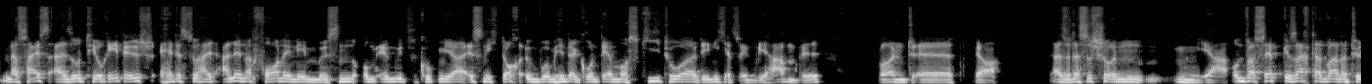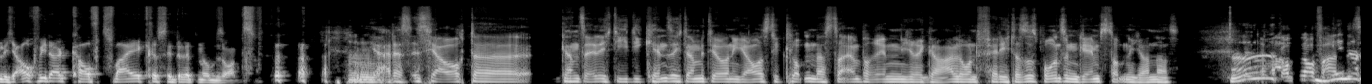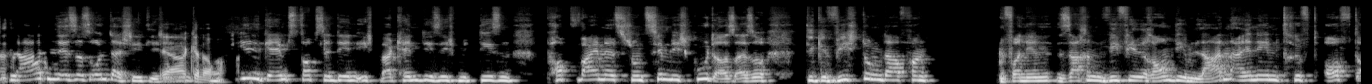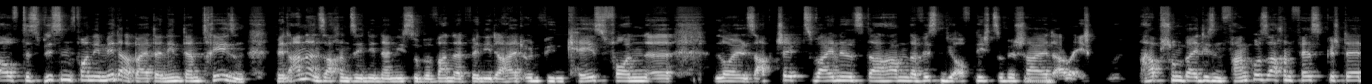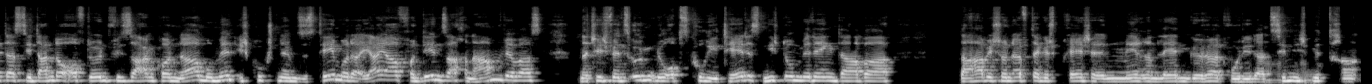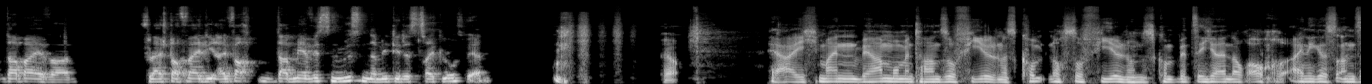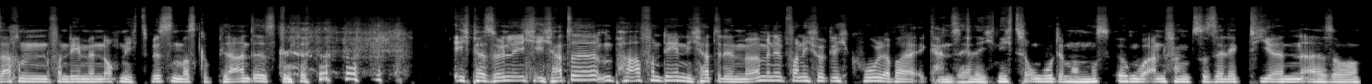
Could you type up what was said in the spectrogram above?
Das heißt also, theoretisch hättest du halt alle nach vorne nehmen müssen, um irgendwie zu gucken, ja, ist nicht doch irgendwo im Hintergrund der Moskitor, den ich jetzt irgendwie haben will. Und äh, ja, also das ist schon, mm, ja. Und was Sepp gesagt hat, war natürlich auch wieder, kauf zwei, kriegst den dritten umsonst. hm. Ja, das ist ja auch da, ganz ehrlich, die, die kennen sich damit ja auch nicht aus, die kloppen das da einfach in die Regale und fertig. Das ist bei uns im GameStop nicht anders. Ah, kommt drauf an, Je nach ist- Laden ist es unterschiedlich. Ja, Also genau. in vielen GameStops, in denen ich war, kennen die sich mit diesen Pop-Vinyls schon ziemlich gut aus. Also die Gewichtung davon von den Sachen, wie viel Raum die im Laden einnehmen, trifft oft auf das Wissen von den Mitarbeitern hinterm Tresen. Mit anderen Sachen sind die dann nicht so bewandert, wenn die da halt irgendwie einen Case von äh, Loyal Subjects Vinyls da haben, da wissen die oft nicht so Bescheid. Mhm. Aber ich habe schon bei diesen Funko-Sachen festgestellt, dass die dann da oft irgendwie sagen konnten, ja, Moment, ich guck schnell im System oder ja, ja, von den Sachen haben wir was. Natürlich, wenn es irgendeine Obskurität ist, nicht unbedingt, aber da habe ich schon öfter Gespräche in mehreren Läden gehört, wo die da okay. ziemlich mit dabei waren. Vielleicht auch, weil die einfach da mehr wissen müssen, damit die das Zeug loswerden. ja. Ja, ich meine, wir haben momentan so viel und es kommt noch so viel und es kommt mit Sicherheit auch, auch einiges an Sachen, von denen wir noch nichts wissen, was geplant ist. Ich persönlich, ich hatte ein paar von denen. Ich hatte den Merman, den fand ich wirklich cool, aber ganz ehrlich, nicht so ungut. Man muss irgendwo anfangen zu selektieren. Also,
